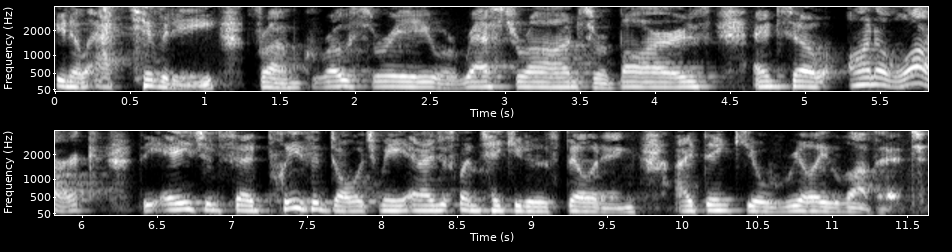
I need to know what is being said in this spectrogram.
you know, activity from grocery or restaurants or bars. And so on a lark, the agent said, please indulge me. And I just want to take you to this building. I think you'll really love it.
